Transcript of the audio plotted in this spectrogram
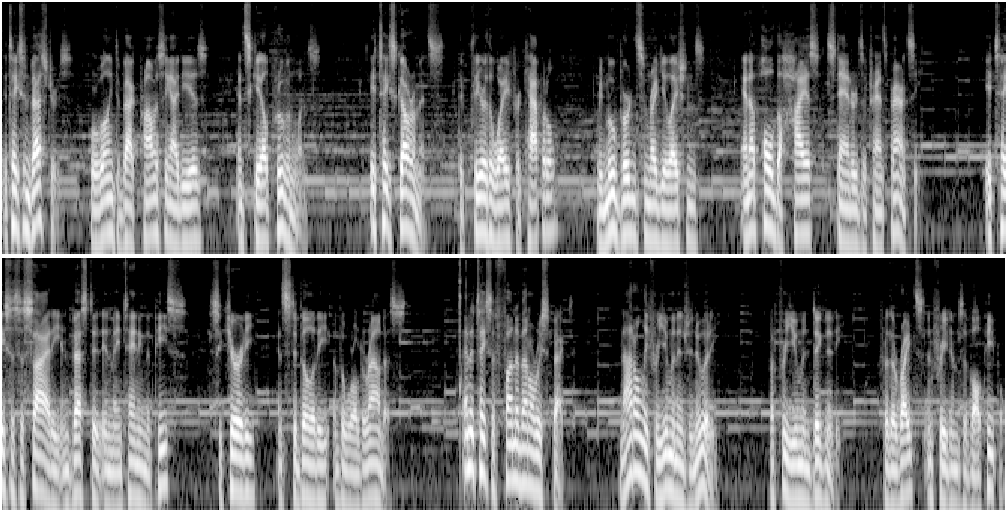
It takes investors who are willing to back promising ideas and scale proven ones. It takes governments that clear the way for capital, remove burdensome regulations, and uphold the highest standards of transparency. It takes a society invested in maintaining the peace, security, and stability of the world around us. And it takes a fundamental respect, not only for human ingenuity, but for human dignity, for the rights and freedoms of all people.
